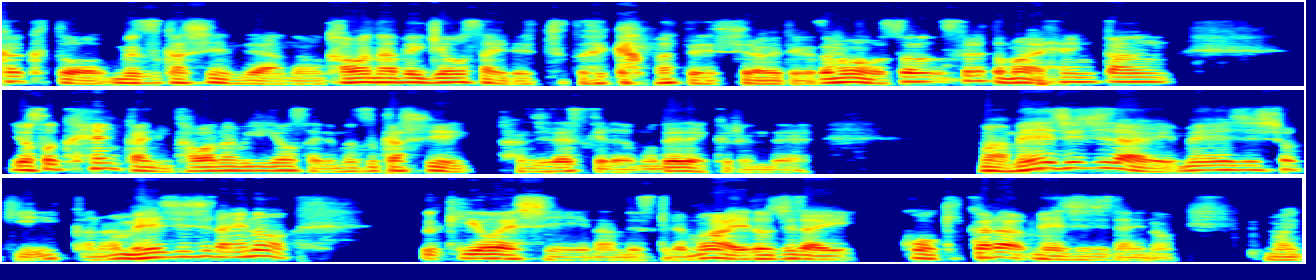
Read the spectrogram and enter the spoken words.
書くと難しいんで、あの、川鍋行祭でちょっと頑張って調べてください。もう、そ、それとまあ変換、予測変換に川鍋行祭で難しい感じですけれども出てくるんで、まあ明治時代、明治初期かな？明治時代の浮世絵師なんですけど、まあ江戸時代後期から明治時代の、まあ、浮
